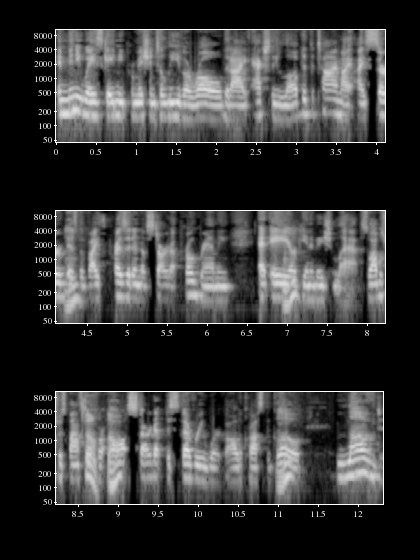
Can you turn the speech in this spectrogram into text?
in many ways gave me permission to leave a role that I actually loved at the time. I, I served mm-hmm. as the vice president of startup programming at AARP mm-hmm. Innovation Lab. So I was responsible oh, for uh-huh. all startup discovery work all across the mm-hmm. globe. Loved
